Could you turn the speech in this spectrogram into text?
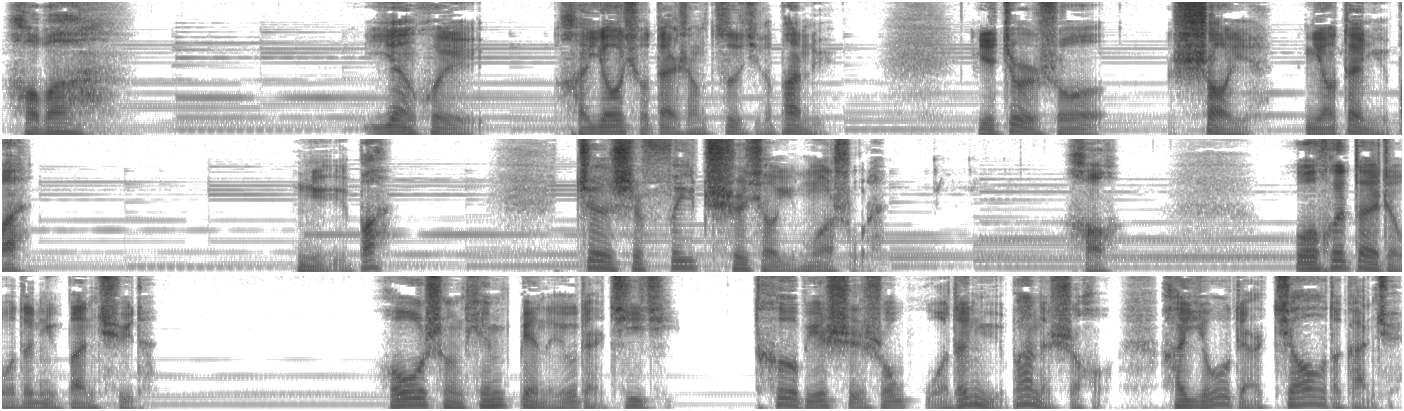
好吧，宴会还要求带上自己的伴侣，也就是说，少爷。你要带女伴，女伴，这是非池小雨莫属了。好，我会带着我的女伴去的。欧胜天变得有点积极，特别是说我的女伴的时候，还有点骄傲的感觉。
